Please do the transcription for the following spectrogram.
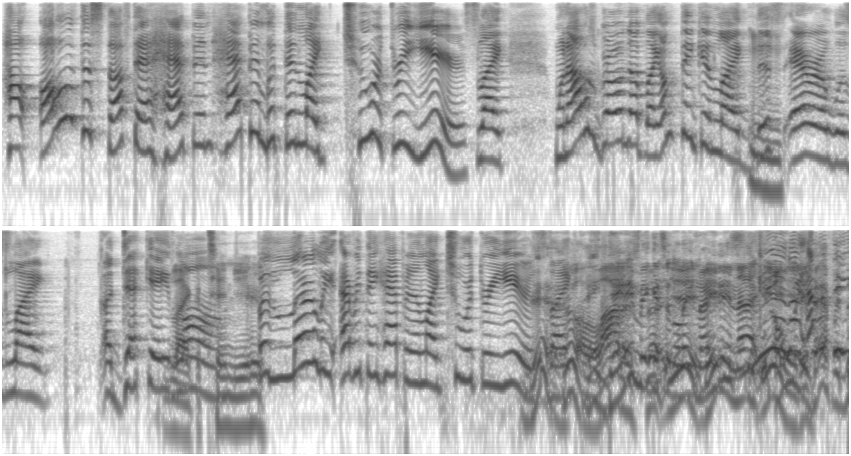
how all of the stuff that happened happened within like two or three years. Like when I was growing up, like I'm thinking like this era was like a decade Like long. 10 years. But literally everything happened in like two or three years. Yeah, like There's a lot they of didn't make it to the Yeah, late They did 90s. not. Yeah, Yeah, yeah, like everything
